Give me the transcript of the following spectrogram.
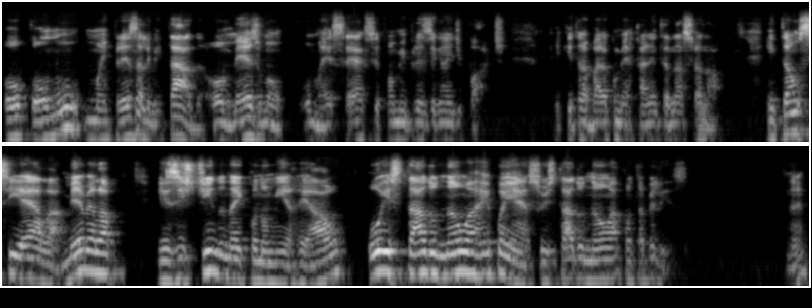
Ou como uma empresa limitada, ou mesmo uma SX, como empresa de grande porte, e que trabalha com o mercado internacional. Então, se ela, mesmo ela existindo na economia real, o Estado não a reconhece, o Estado não a contabiliza, né?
